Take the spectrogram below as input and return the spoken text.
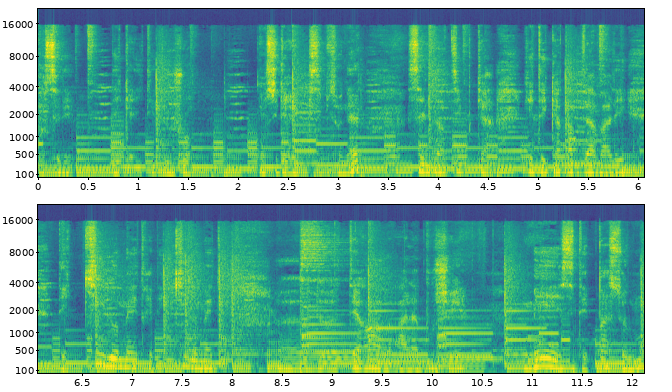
possédait des qualités de joueur considérées exceptionnelles, celle d'un type qui, était capable d'avaler des kilomètres et des kilomètres euh, de terrain à la bouchée, mais c'était pas seulement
